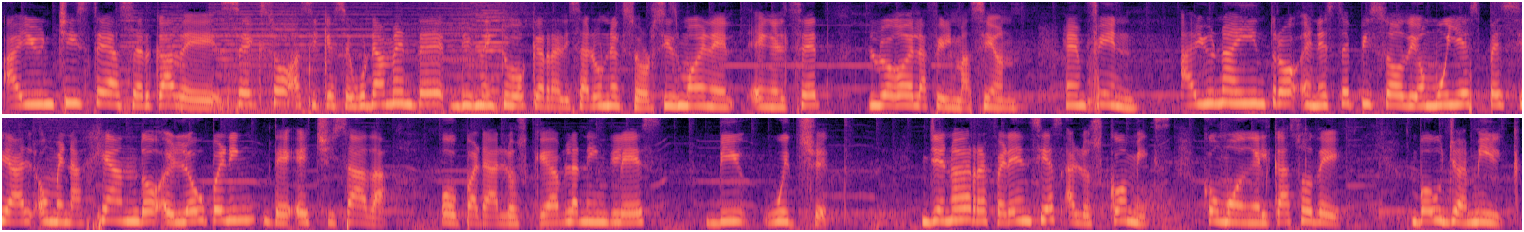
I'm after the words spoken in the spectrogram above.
Hay un chiste acerca de sexo, así que seguramente Disney tuvo que realizar un exorcismo en el, en el set luego de la filmación. En fin, hay una intro en este episodio muy especial homenajeando el opening de Hechizada, o para los que hablan inglés, Bewitched lleno de referencias a los cómics, como en el caso de Milk,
